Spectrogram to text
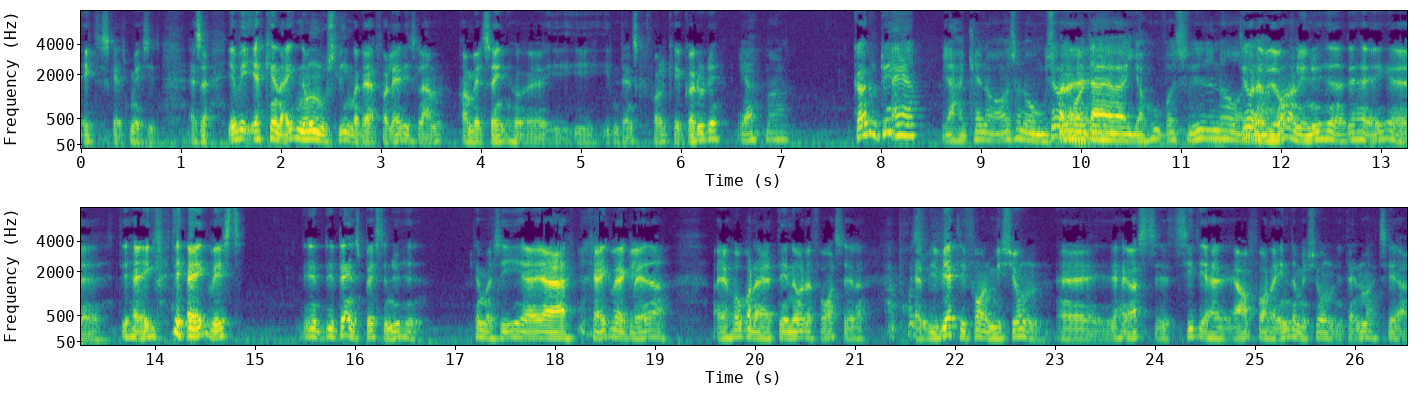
ægteskabsmæssigt. Altså, jeg, ved, jeg kender ikke nogen muslimer, der har forladt islam og meldt sig ind øh, i, i, i den danske folkekirke. Gør du det? Ja, mange. Gør du det? Ja, ja. Jeg kender også nogle muslimer, der er Jehovas vidner. Det var da vidunderlige nyheder. Det har jeg ikke, øh, det har jeg ikke, det har jeg ikke vidst. Det, det er dagens bedste nyhed. Det må jeg sige. Jeg, jeg kan ikke være gladere. Og jeg håber da, at det er noget, der fortsætter. Ja, at vi virkelig får en mission. Øh, jeg har også tit, jeg opfordrer Indre Missionen i Danmark til at,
